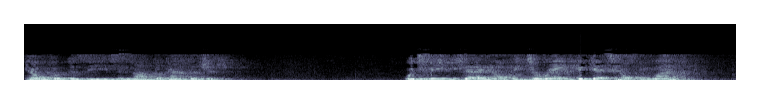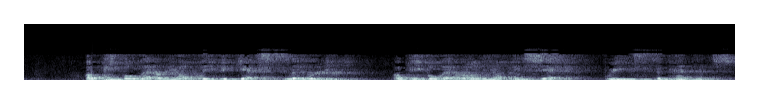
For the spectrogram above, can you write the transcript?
health or disease and not the pathogen. Which means that a healthy terrain begets healthy life. A people that are healthy begets liberty. A people that are unhealthy, sick, breeds dependence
